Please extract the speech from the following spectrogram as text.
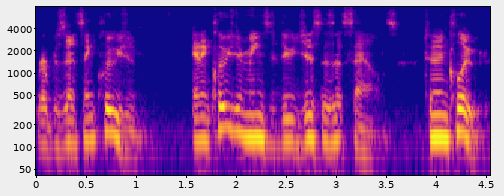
represents inclusion, and inclusion means to do just as it sounds, to include.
